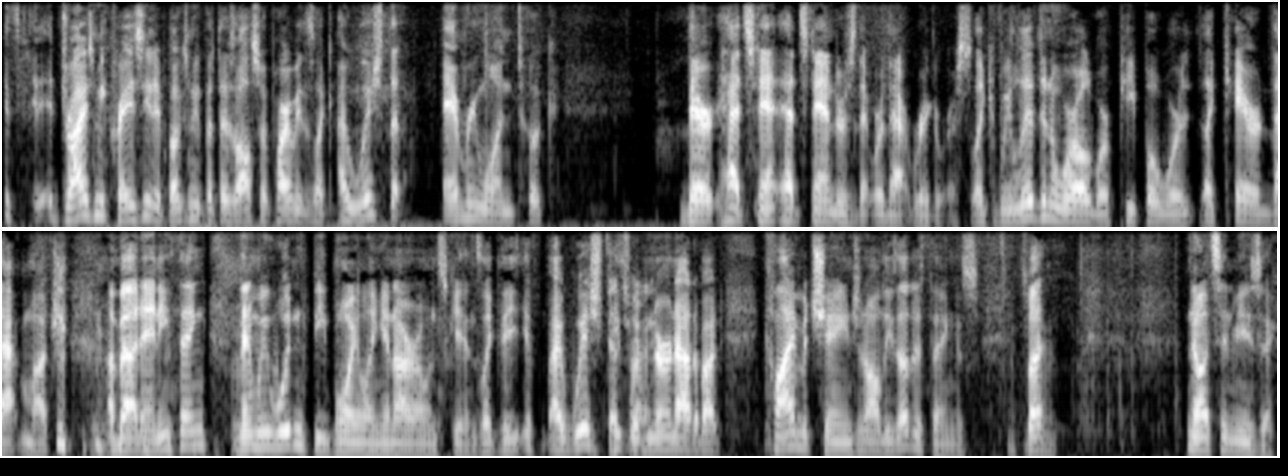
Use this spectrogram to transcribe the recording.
it's, it drives me crazy and it bugs me, but there's also a part of me that's like I wish that everyone took their had had standards that were that rigorous. Like if we lived in a world where people were like cared that much about anything, mm-hmm. then we wouldn't be boiling in our own skins. Like the if I wish That's people right. would learn out about climate change and all these other things. but right. no, it's in music,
